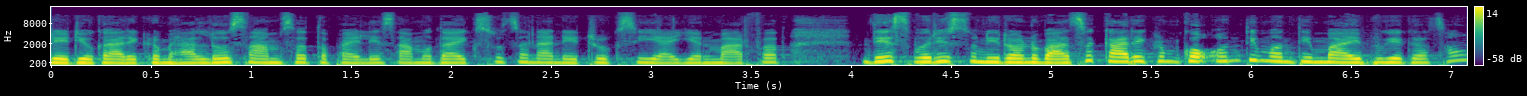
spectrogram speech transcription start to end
रेडियो कार्यक्रम हेलो सांसद तपाईँले सामुदायिक सूचना नेटवर्क सिआइएन मार्फत देशभरि सुनिरहनु भएको छ। कार्यक्रमको अन्तिम अन्तिममा आइपुगेका छौँ।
